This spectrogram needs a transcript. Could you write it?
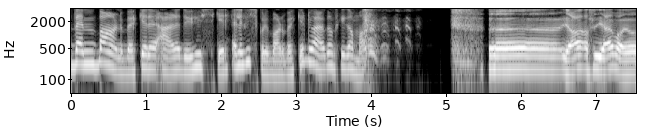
hvem barnebøker er det du husker? Eller husker du barnebøker? Du er jo ganske gammel. uh, ja, altså jeg var jo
